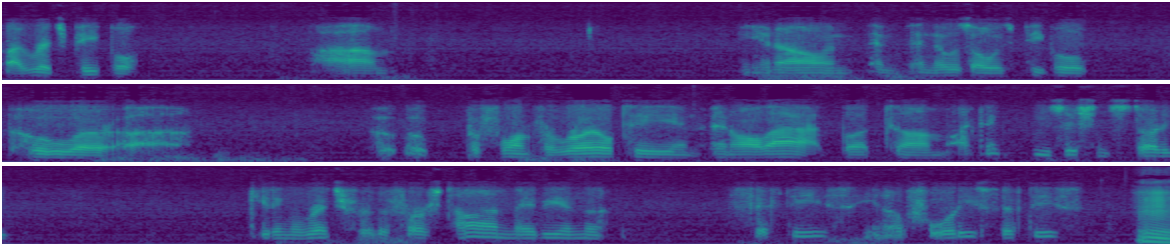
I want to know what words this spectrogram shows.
by rich people um you know and and and there was always people who were uh who, who perform for royalty and and all that. But um, I think musicians started getting rich for the first time maybe in the 50s, you know, 40s, 50s, Hmm.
